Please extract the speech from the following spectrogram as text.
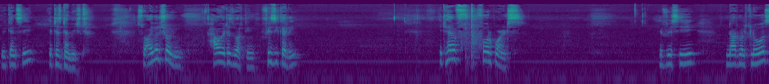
We can see it is damaged. So I will show you how it is working physically it have four points. If we see normal close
